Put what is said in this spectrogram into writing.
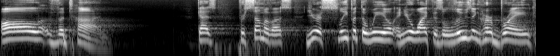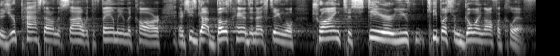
all the time. Guys, for some of us, you're asleep at the wheel and your wife is losing her brain because you're passed out on the side with the family in the car and she's got both hands on that steering wheel trying to steer you, keep us from going off a cliff.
